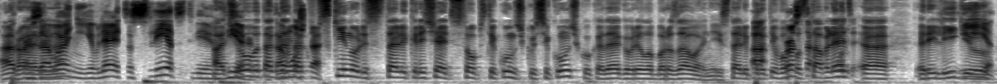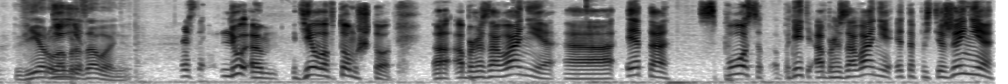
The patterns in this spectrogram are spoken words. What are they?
А Правильно. образование является следствием а веры. А чего вы тогда так что... вскинулись, стали кричать «стоп, секундочку, секундочку», когда я говорил об образовании, и стали а, противопоставлять он... э, религию, нет, веру, нет. образованию? Просто лю... э, дело в том, что э, образование э, это способ, понимаете, образование это постижение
